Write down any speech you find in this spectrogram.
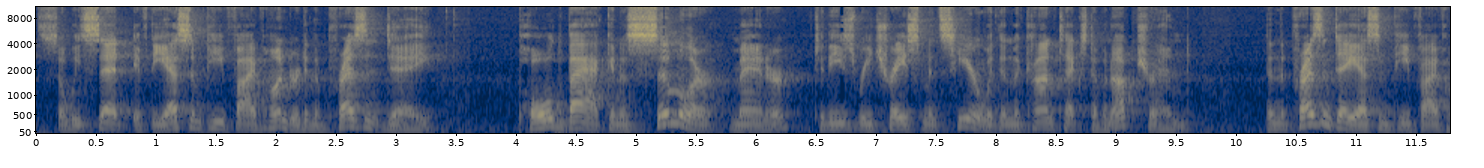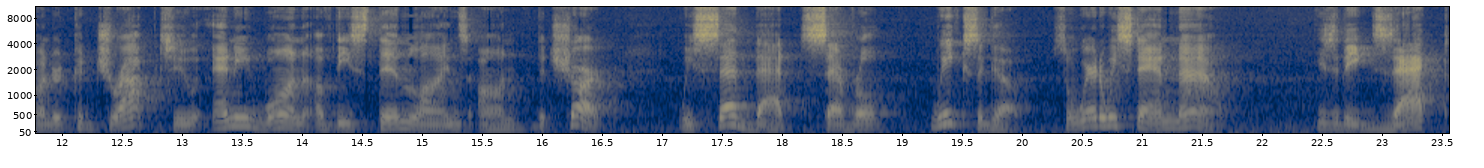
So we said if the S&P 500 in the present day pulled back in a similar manner to these retracements here within the context of an uptrend, then the present day S&P 500 could drop to any one of these thin lines on the chart. We said that several weeks ago. So where do we stand now? These are the exact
